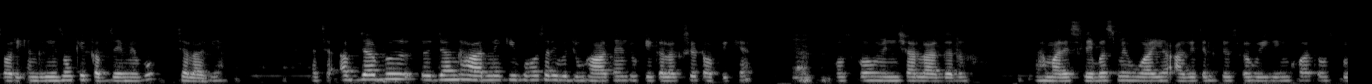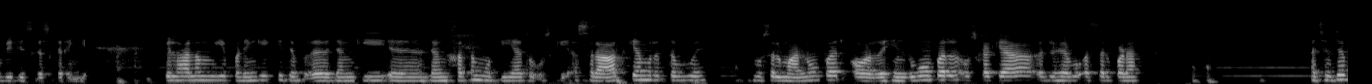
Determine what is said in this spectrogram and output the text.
سوری، انگریزوں کے قبضے میں وہ چلا گیا۔ اچھا اب جب جنگ ہارنے کی بہت ساری وجوہات ہیں، جو کہ ایک الگ سے ٹاپک ہے، اس کو ہم انشاءاللہ اگر ہمارے سلیبس میں ہوا یا آگے چل کے اس کا کوئی لنک ہوا تو اس کو بھی ڈسکس کریں گے۔ فی الحال ہم یہ پڑھیں گے کہ جب جنگ کی جنگ ختم ہوتی ہے تو اس کے اثرات کیا مرتب ہوئے؟ مسلمانوں پر اور ہندوؤں پر اس کا کیا جو ہے وہ اثر پڑا؟ اچھا جب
